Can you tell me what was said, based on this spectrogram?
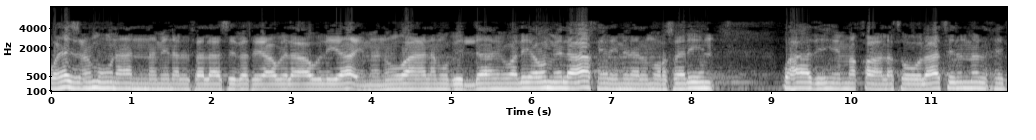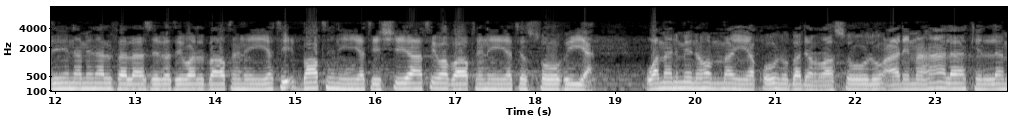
ويزعمون أن من الفلاسفة أو الأولياء من هو أعلم بالله واليوم الآخر من المرسلين. وهذه مقالة ولاة الملحدين من الفلاسفة والباطنية باطنية الشيعة وباطنية الصوفية. ومن منهم من يقول بل الرسول علمها لكن لم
